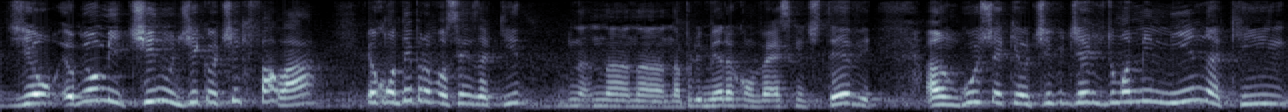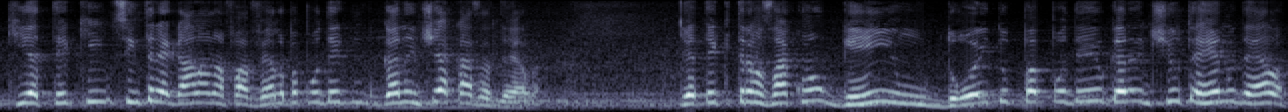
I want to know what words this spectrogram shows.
de eu, eu, me omitir num dia que eu tinha que falar. Eu contei para vocês aqui, na, na, na, primeira conversa que a gente teve, a angústia que eu tive diante de uma menina que, que ia ter que se entregar lá na favela para poder garantir a casa dela. Ia ter que transar com alguém, um doido, para poder garantir o terreno dela.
